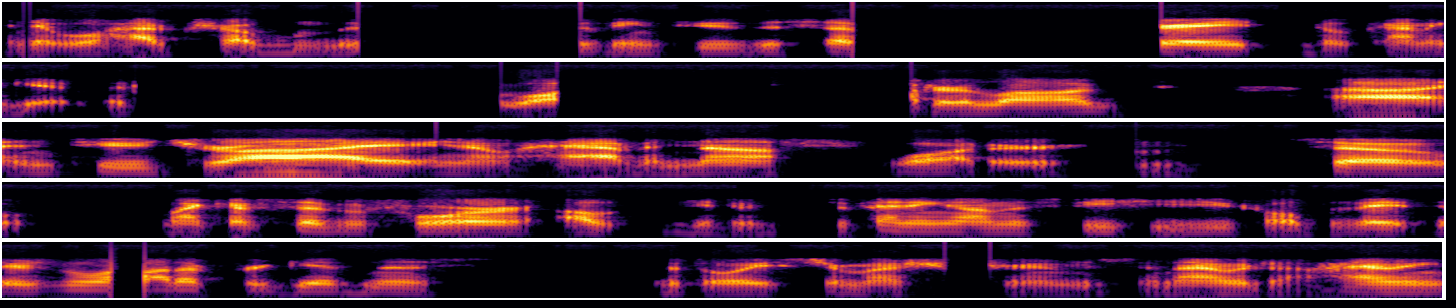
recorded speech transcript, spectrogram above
and it will have trouble moving through the substrate. It'll kind of get waterlogged. Uh, and too dry, you know, have enough water. So like I've said before, I'll, you know, depending on the species you cultivate, there's a lot of forgiveness with oyster mushrooms, and I would highly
